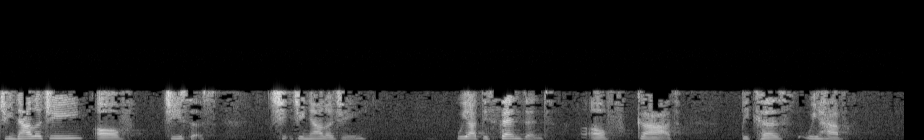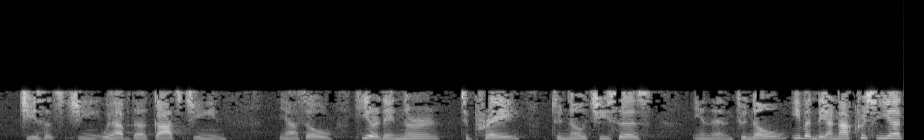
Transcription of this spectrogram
genealogy of Jesus. Ge- genealogy. We are descendant of God because we have Jesus gene. We have the God's gene. Yeah. So here they learn to pray, to know Jesus, and then to know even they are not Christian yet,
